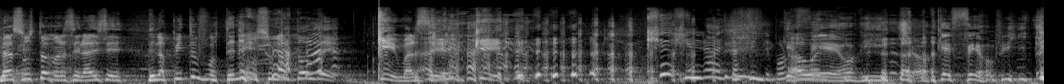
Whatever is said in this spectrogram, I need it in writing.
Me asustó Marcela, dice, de los pitufos tenemos un montón de... ¿Qué, Marcela? ¿Qué? ¿Qué degenerada esta gente, por Qué favor? feo bicho, qué feo bicho.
